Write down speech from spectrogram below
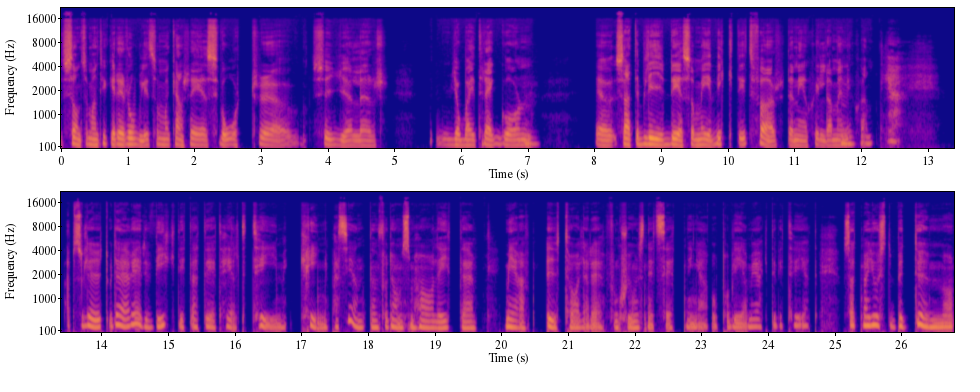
sånt som man tycker är roligt som man kanske är svårt, eh, sy eller jobba i trädgården. Mm. Eh, så att det blir det som är viktigt för den enskilda mm. människan. Mm. Ja, absolut, och där är det viktigt att det är ett helt team kring patienten för de som har lite mera uttalade funktionsnedsättningar och problem med aktivitet. Så att man just bedömer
